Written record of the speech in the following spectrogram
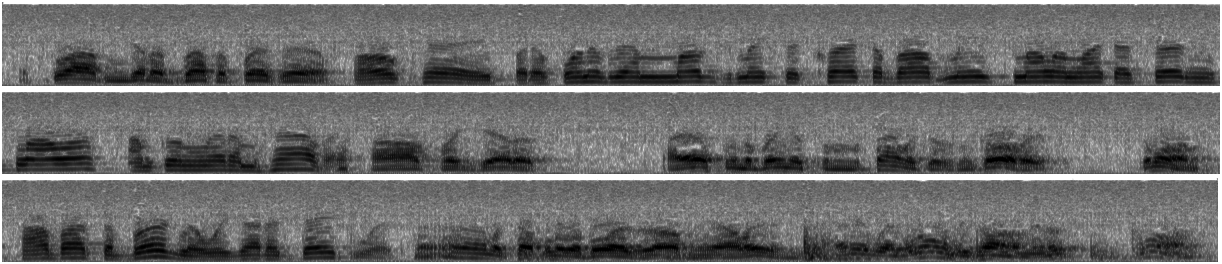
Let's go out and get a breath of fresh air. Okay, but if one of them mugs makes a crack about me smelling like a certain flower, I'm going to let him have it. Oh, forget it. I asked them to bring us some sandwiches and coffee. Come on. How about the burglar we got a date with? Well, a couple of the boys are out in the alley. And anyway, we'll only be gone a minute. Come on.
